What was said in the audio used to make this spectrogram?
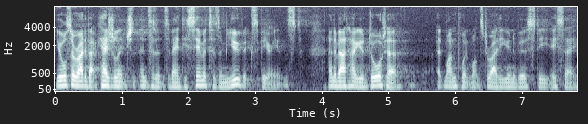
You also write about casual incidents of anti Semitism you've experienced, and about how your daughter at one point wants to write a university essay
